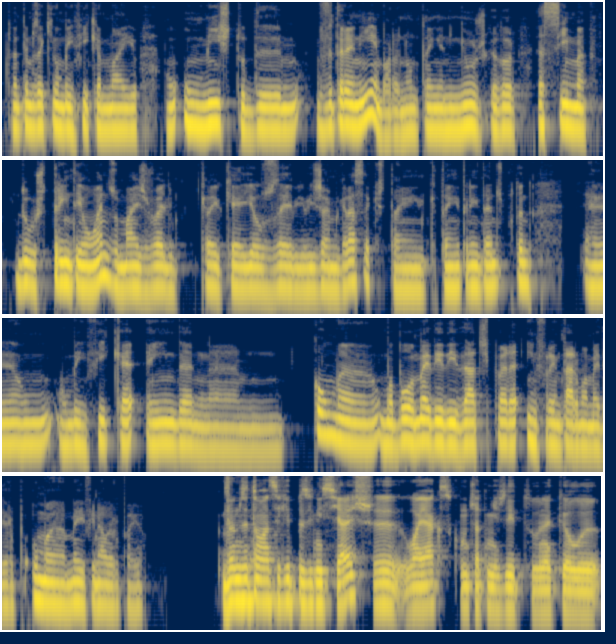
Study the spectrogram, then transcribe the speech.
Portanto, temos aqui um Benfica meio, um, um misto de veterania, embora não tenha nenhum jogador acima dos 31 anos, o mais velho creio que é Eusébio e Jaime Graça, que têm, que têm 30 anos, portanto é um, um Benfica ainda na, com uma, uma boa média de idades para enfrentar uma, média, uma meia final europeia. Vamos então às equipas iniciais. Eh, o Ajax, como já tinhas dito, naquele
